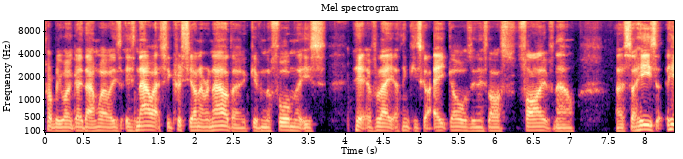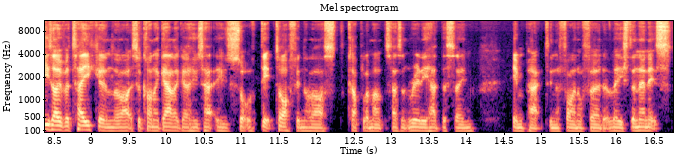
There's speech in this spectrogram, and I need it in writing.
probably won't go down well, is, is now actually Cristiano Ronaldo, given the form that he's hit of late. I think he's got eight goals in his last five now. Uh, so he's he's overtaken the likes of Conor Gallagher, who's ha- who's sort of dipped off in the last couple of months, hasn't really had the same impact in the final third at least. And then it's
